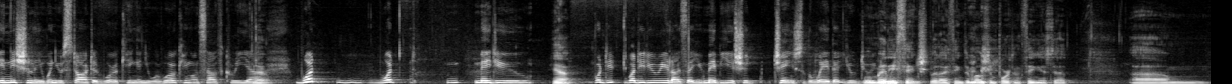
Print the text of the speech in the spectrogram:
initially when you started working and you were working on South Korea? Yeah. What what made you? Yeah, What did what did you realize that you maybe you should change the way that you do well, many research? things, but I think the most important thing is that um,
